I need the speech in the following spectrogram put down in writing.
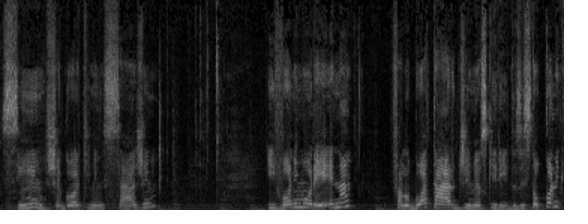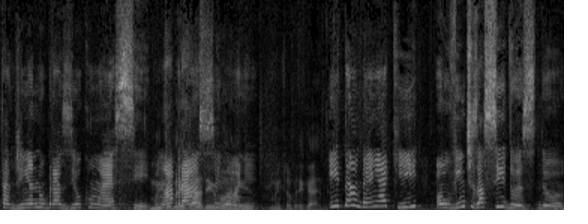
Sim, chegou aqui mensagem. Ivone Morena falou: Boa tarde, meus queridos. Estou conectadinha no Brasil com S. Muito um abraço, obrigado, Ivone. Ivone. Muito obrigado. E também aqui, ouvintes assíduos do,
